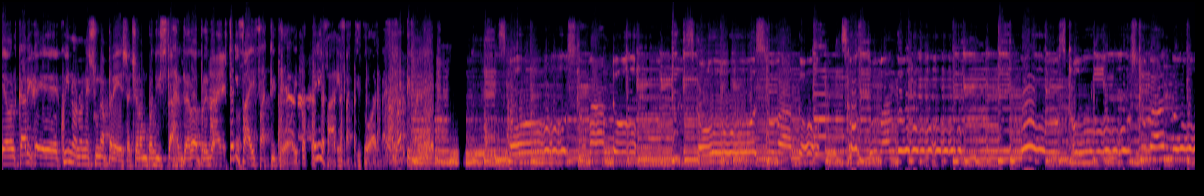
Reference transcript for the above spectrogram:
eh, ho il carico eh, qui non ho nessuna presa, c'era un po' distante, allora prendo- Ah, ecco. te li fai i fatti tuoi, te li fai i fatti tuoi, Beh, fatti fai. Scostumando, scostumando, scostumando. Oh, scostumando,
